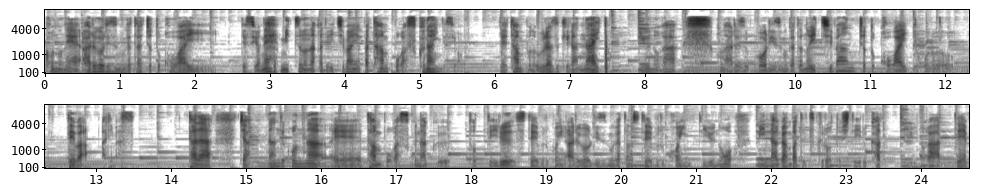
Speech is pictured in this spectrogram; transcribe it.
このね、アルゴリズム型ちょっと怖いですよね。3つの中で一番やっぱ担保が少ないんですよ。で、担保の裏付けがないというのが、このアルゴリズム型の一番ちょっと怖いところではあります。ただ、じゃあなんでこんな、えー、担保が少なく取っているステーブルコイン、アルゴリズム型のステーブルコインっていうのをみんな頑張って作ろうとしているかっていうのがあって、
